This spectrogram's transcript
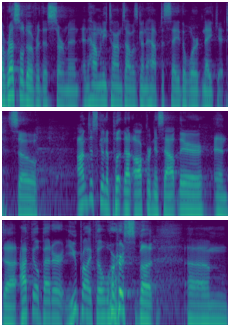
I wrestled over this sermon and how many times I was going to have to say the word naked. So I'm just going to put that awkwardness out there, and uh, I feel better. You probably feel worse, but um,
